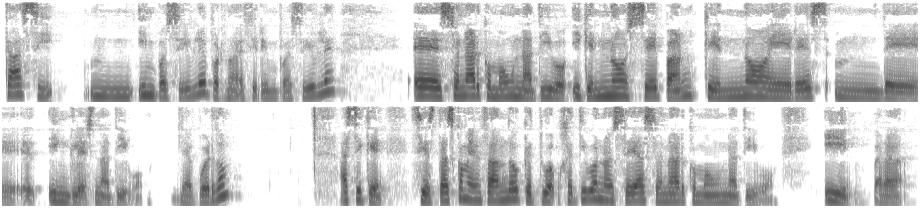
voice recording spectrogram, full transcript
casi mm, imposible, por no decir imposible, eh, sonar como un nativo y que no sepan que no eres mm, de inglés nativo. ¿De acuerdo? Así que si estás comenzando, que tu objetivo no sea sonar como un nativo. Y para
